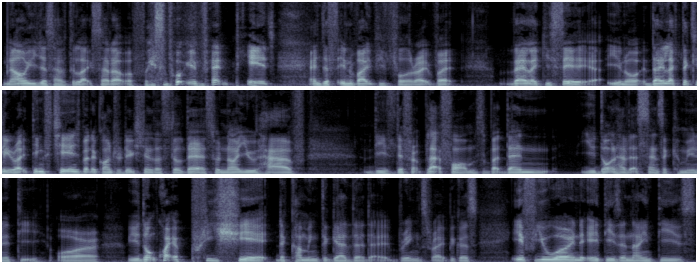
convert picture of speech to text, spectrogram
Now you just have to like set up a Facebook event page and just invite people, right? But there, like you say, you know, dialectically, right, things change, but the contradictions are still there. So now you have these different platforms, but then you don't have that sense of community or you don't quite appreciate the coming together that it brings, right? Because if you were in the 80s and 90s,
